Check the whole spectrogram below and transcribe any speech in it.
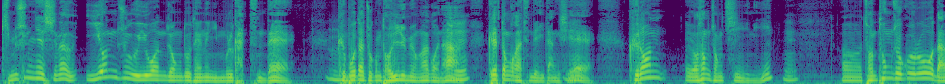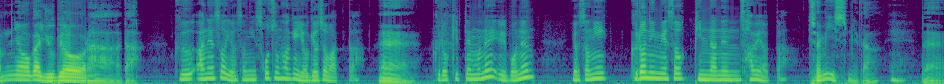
김순예 씨나 이현주 의원 정도 되는 인물 같은데, 음. 그보다 조금 덜 유명하거나, 예. 그랬던 것 같은데, 이 당시에. 예. 그런 여성 정치인이, 예. 어, 전통적으로 남녀가 유별하다. 그 안에서 여성이 소중하게 여겨져 왔다. 예. 그렇기 때문에 일본은 여성이 그런 의미에서 빛나는 사회였다. 재미있습니다. 예. 네.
